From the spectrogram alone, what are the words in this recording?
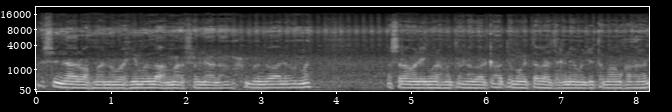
بسم اللہ الرحمن الرحیم اللہ صلی اللہ محمد محمد السلام علیکم ورحمۃ اللہ وبرکاتہ مکتبہ سکنے مجھے تمام خارن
